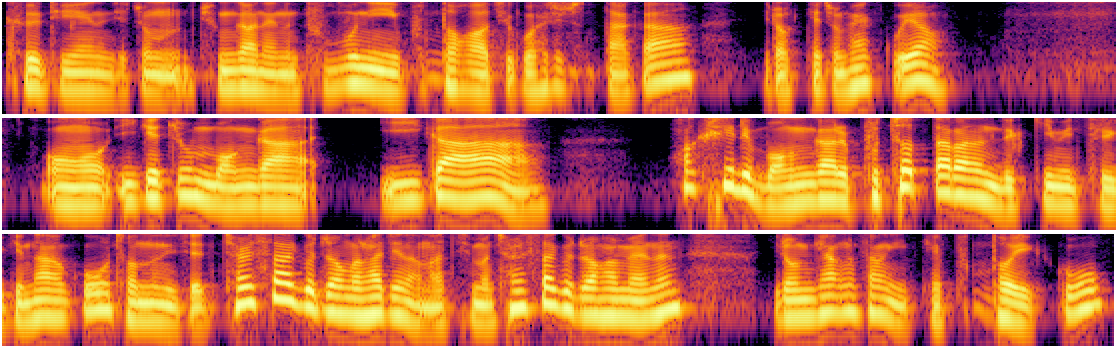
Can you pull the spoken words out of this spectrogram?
그 뒤에는 이제 좀 중간에는 두 분이 붙어 가지고 해 주셨다가 이렇게 좀 했고요. 어 이게 좀 뭔가 이가 확실히 뭔가를 붙였다라는 느낌이 들긴 하고 저는 이제 철사 교정을 하진 않았지만 철사 교정하면은 이런 게 항상 이렇게 붙어 있고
